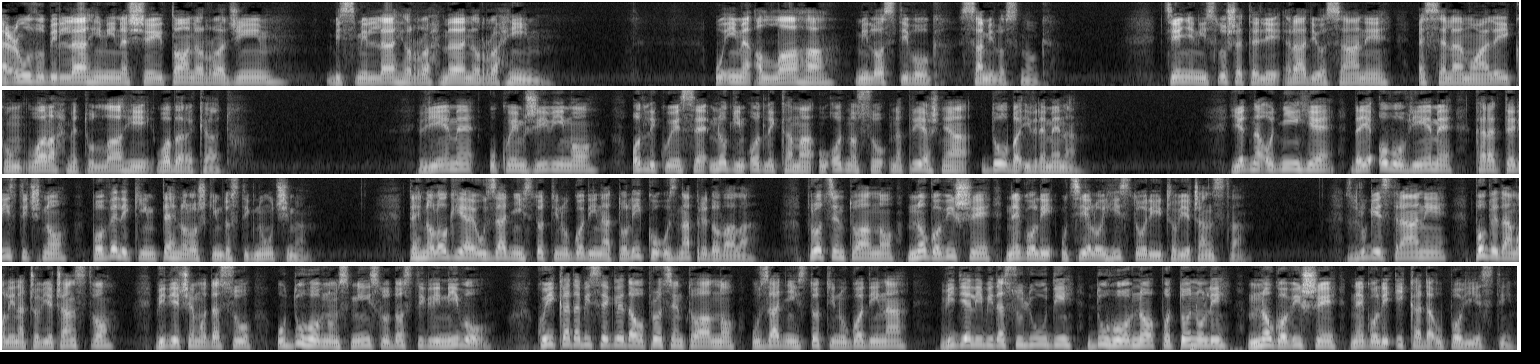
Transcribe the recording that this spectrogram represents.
أعوذ بالله من rajim الرجيم بسم U ime Allaha, milostivog, samilosnog. Cijenjeni slušatelji Radio Sane, Esselamu alaikum wa rahmetullahi wa barakatuh. Vrijeme u kojem živimo odlikuje se mnogim odlikama u odnosu na prijašnja doba i vremena – jedna od njih je da je ovo vrijeme karakteristično po velikim tehnološkim dostignućima. Tehnologija je u zadnjih stotinu godina toliko uznapredovala, procentualno mnogo više nego li u cijeloj historiji čovječanstva. S druge strane, pogledamo li na čovječanstvo, vidjet ćemo da su u duhovnom smislu dostigli nivo koji kada bi se gledao procentualno u zadnjih stotinu godina vidjeli bi da su ljudi duhovno potonuli mnogo više nego li ikada u povijesti.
